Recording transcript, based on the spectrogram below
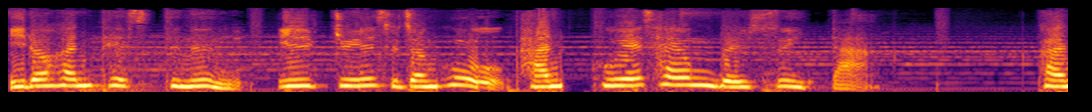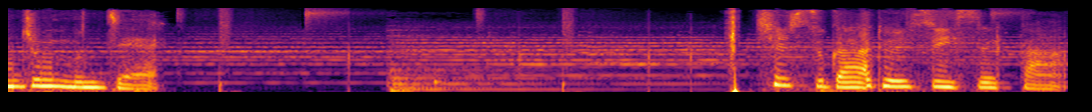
이러한 테스트는 일주일 수정 후 반 후에 사용될 수 있다. 반중 문제 실수가 될 수 있을까?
